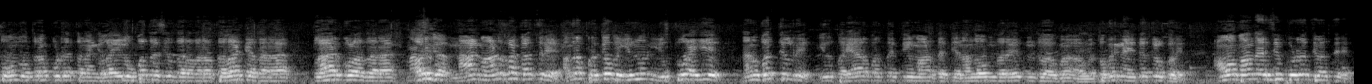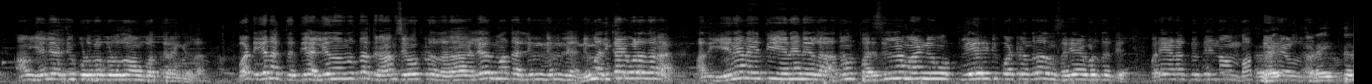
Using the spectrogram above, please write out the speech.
ತಗೊಂಡ್ ಉತ್ತರ ಕೊಡ್ರಿ ತನಂಗಿಲ್ಲ ಇಲ್ಲಿ ಉಪ ತಹಸೀಲ್ದಾರ್ ಅದಾರ ತಲಾಟಿ ಅದಾರ ಕ್ಲಾರ್ಕ್ಗಳು ಅದಾರ. ಅವ್ರಿಗೆ ನಾಳೆ ಮಾಡಿಸ್ಲಾಕ್ ಹಚ್ರಿ ಅಂದ್ರೆ ಪ್ರತಿಯೊಬ್ಬ ಇನ್ನೊಂದು ಇಷ್ಟು ಆಗಿ ನನಗೆ ಗೊತ್ತಿಲ್ರಿ. ಇದು ಪರಿಹಾರ ಬರ್ತೈತಿ ಮಾಡ್ತೈತಿ ನಂದೊಂದು ರೈತ ತೊಗರಿನ ಐತೆ ತಿಳ್ಕೊರಿ. ಅವ ಬಂದ್ ಅರ್ಜಿ ಕೊಡು ಅಂತ ಹೇಳ್ತೀರಿ. ಅವ್ ಎಲ್ಲಿ ಅರ್ಜಿ ಕೊಡ್ಬೇಕು ಅನ್ನೋದು ಅವ್ನ್ ಗೊತ್ತಿರಂಗಿಲ್ಲ. ಬಟ್ ಏನಾಗ್ತೈತಿ? ಅಲ್ಲಿ ಗ್ರಾಮ ಸೇವಕರು ಅದಾರ. ಅಲ್ಲಿ ಮತ್ತೆ ಅಲ್ಲಿ ನಿಮ್ ನಿಮ್ ಅಧಿಕಾರಿಗಳು ಅದಾರ. ಅದು ಏನೇನೈತಿ ಏನೇನಿಲ್ಲ ಅದನ್ನ ಪರಿಶೀಲನೆ ಮಾಡಿ ನೀವು ಕ್ಲಿಯರಿಟಿ ಕೊಟ್ರಿ ಅಂದ್ರೆ ಅದನ್ನ ಸರಿಯಾಗಿ ಬಿಡ್ತೈತಿ. ಬರೀ ಏನಾಗ್ತೈತಿ ನಾವು ಮತ್ತೆ. ರೈತರ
